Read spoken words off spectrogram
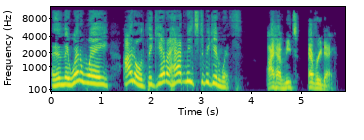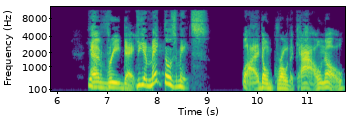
and then they went away. I don't think you ever had meats to begin with. I have meats every day. Yeah, every day. do you make those meats? Well, I don't grow the cow. No.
